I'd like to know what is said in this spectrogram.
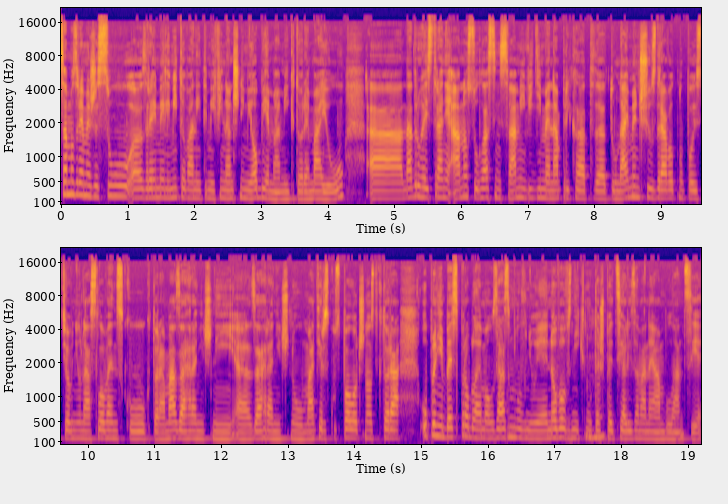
Samozrejme, že sú e, zrejme limitovaní tými finančnými objemami, ktoré majú. A na druhej strane, áno, súhlasím s vami, vidíme napríklad e, tú najmenšiu zdravotnú poisťovňu na Slovensku, ktorá má zahraničný, e, zahraničnú materskú spoločnosť, ktorá úplne bez problémov zazmluvňuje novovzniknuté mm-hmm. špecializované ambulancie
